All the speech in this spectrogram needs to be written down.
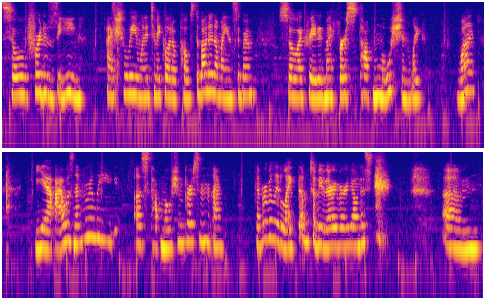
So for the zine, I actually wanted to make a little post about it on my Instagram. So I created my first stop motion, like what? Yeah, I was never really a stop motion person. I never really liked them to be very, very honest. um,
